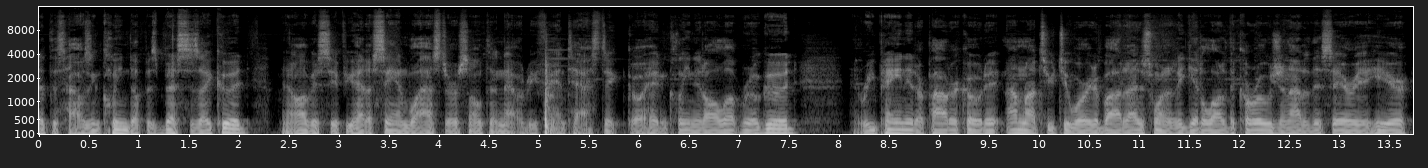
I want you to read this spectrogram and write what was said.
Got this housing cleaned up as best as I could. Now, obviously, if you had a sandblaster or something, that would be fantastic. Go ahead and clean it all up real good. Repaint it or powder coat it. I'm not too, too worried about it. I just wanted to get a lot of the corrosion out of this area here.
